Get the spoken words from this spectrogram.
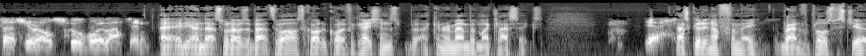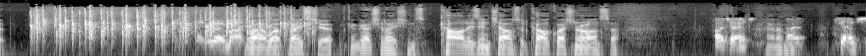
thirty-year-old schoolboy Latin. And, and that's what I was about to ask. Quali- qualifications, I can remember my classics. Yes, That's good enough for me. Round of applause for Stuart. thank you very much. Right, well played, Stuart. Congratulations. Carl is in Chelmsford. Carl, question or answer? Hi, James. Hello, mate. Uh, James,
